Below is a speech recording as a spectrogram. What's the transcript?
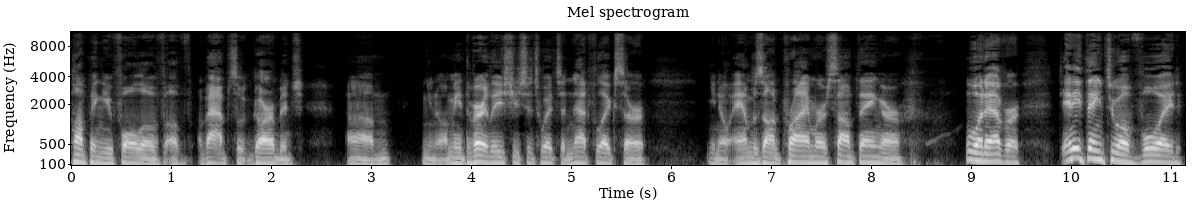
pumping you full of, of, of absolute garbage. Um, you know, I mean, at the very least, you should switch to Netflix or, you know, Amazon Prime or something or whatever, anything to avoid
